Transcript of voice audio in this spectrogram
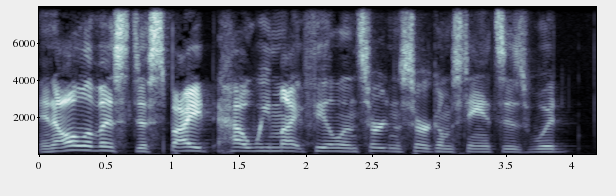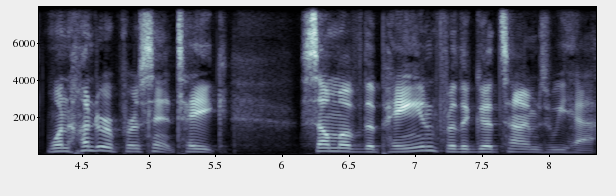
And all of us, despite how we might feel in certain circumstances, would 100% take some of the pain for the good times we had.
